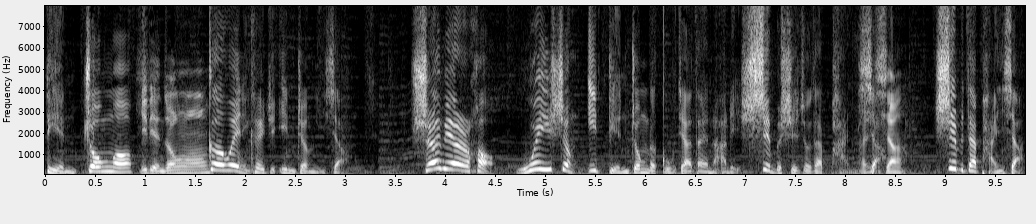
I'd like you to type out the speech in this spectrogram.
点钟哦，一点钟哦，各位你可以去印证一下，十二月二号威盛一点钟的股价在哪里？是不是就在盘下？是不是在盘下？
